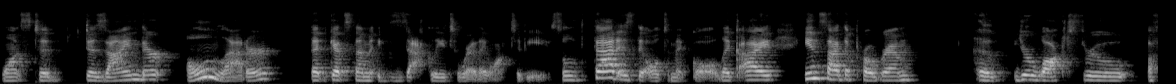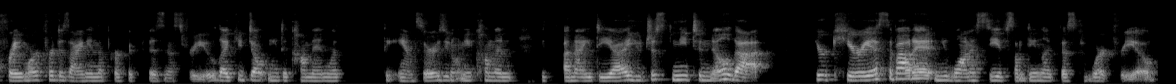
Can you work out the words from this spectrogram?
wants to design their own ladder that gets them exactly to where they want to be. So that is the ultimate goal. Like I inside the program uh, you're walked through a framework for designing the perfect business for you. Like you don't need to come in with the answers. You don't need to come in with an idea. You just need to know that you're curious about it and you want to see if something like this could work for you.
